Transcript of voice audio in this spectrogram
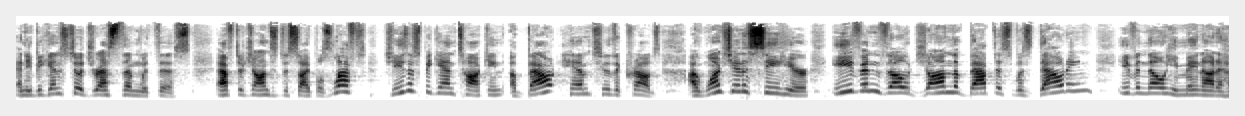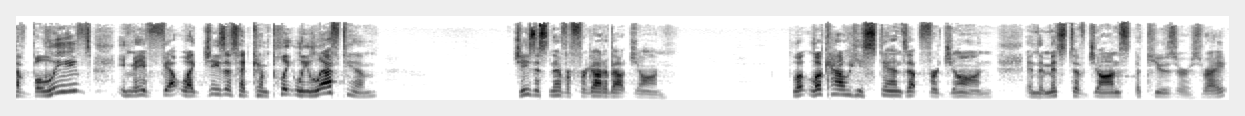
and he begins to address them with this. After John's disciples left, Jesus began talking about him to the crowds. I want you to see here, even though John the Baptist was doubting, even though he may not have believed, he may have felt like Jesus had completely left him Jesus never forgot about John. Look, how he stands up for John in the midst of John's accusers, right?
